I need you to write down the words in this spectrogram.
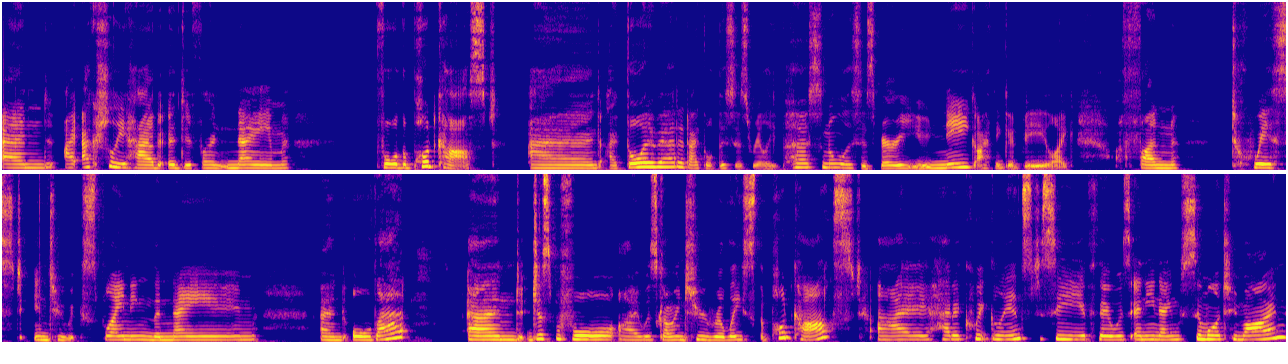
And I actually had a different name for the podcast. And I thought about it. I thought this is really personal. This is very unique. I think it'd be like a fun twist into explaining the name and all that. And just before I was going to release the podcast, I had a quick glance to see if there was any name similar to mine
